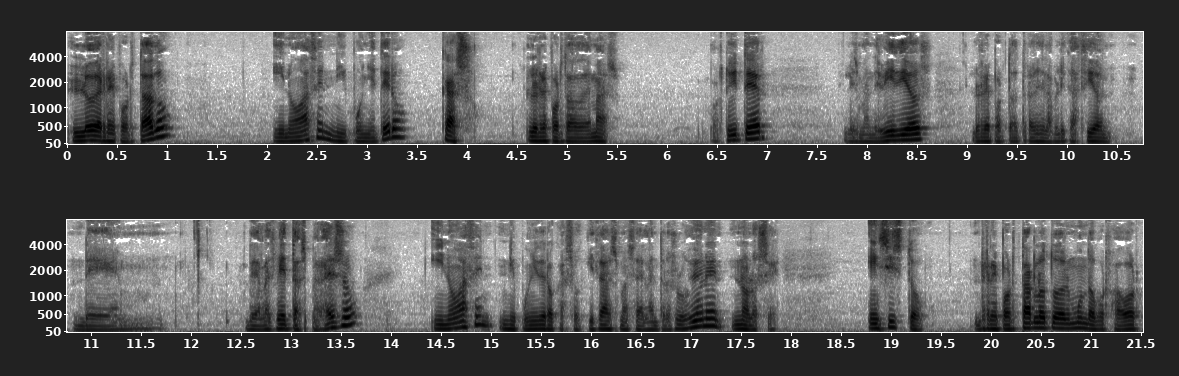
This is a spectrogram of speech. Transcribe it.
Lo he reportado y no hacen ni puñetero caso. Lo he reportado además por Twitter, les mandé vídeos, lo he reportado a través de la aplicación de, de las betas para eso y no hacen ni puñetero caso. Quizás más adelante lo solucionen, no lo sé. Insisto, reportarlo todo el mundo, por favor,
